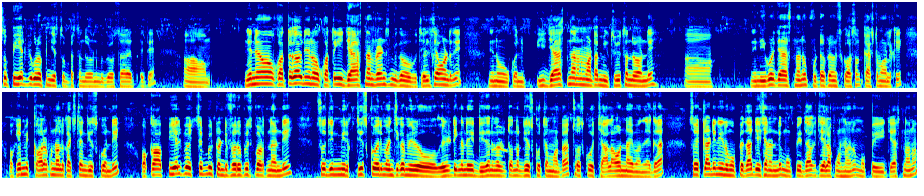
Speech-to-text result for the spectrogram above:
సో పిఎల్పి కూడా ఓపెన్ చేసి చూపిస్తాను చూడండి మీకు ఒకసారి అయితే. నేను కొత్తగా నేను కొత్తగా ఇది చేస్తున్నాను ఫ్రెండ్స్. మీకు తెలిసే ఉంటుంది. నేను కొన్ని ఇది చేస్తున్నాను అనమాట మీకు చూపిస్తాను చూడండి. నేను ఇవి కూడా చేస్తున్నాను ఫోటో ఫ్రేమ్స్ కోసం కస్టమర్లకి. ఒకవేళ మీకు కావాలనుకున్న వాళ్ళు ఖచ్చితంగా తీసుకోండి. ఒక పిఎల్పి వచ్చేసి మీకు ట్వంటీ ఫైవ్ రూపీస్ పడుతుందండి. సో దీన్ని మీరు తీసుకొని మంచిగా మీరు ఎడిటింగ్ అనేది డిజైన్ తొందరగా చేసుకోవచ్చు అనమాట చూసుకోవచ్చు చాలా ఉన్నాయి మన దగ్గర. సో ఇట్లాంటివి నేను ముప్పై దాకా చేశానండి. ముప్పై దాకా చేయాలనుకుంటున్నాను. ముప్పై చేస్తున్నాను.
